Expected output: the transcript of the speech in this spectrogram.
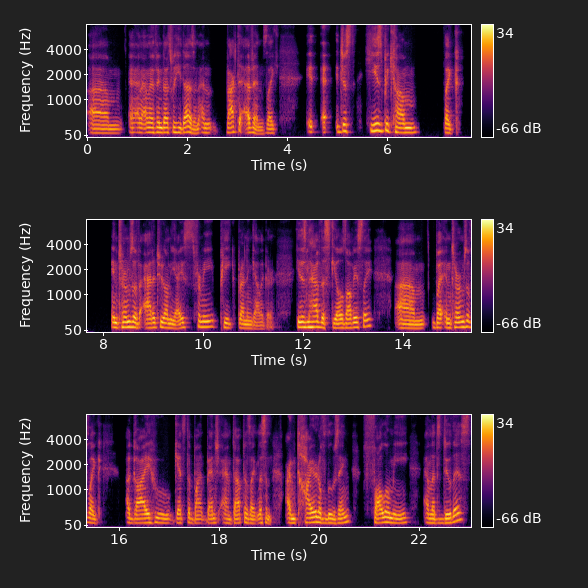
Um, and and I think that's what he does. And and back to Evans, like it it just he's become like in terms of attitude on the ice for me, peak Brendan Gallagher. He doesn't have the skills, obviously, um, but in terms of like a guy who gets the bench amped up and is like, listen, I'm tired of losing. Follow me and let's do this.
